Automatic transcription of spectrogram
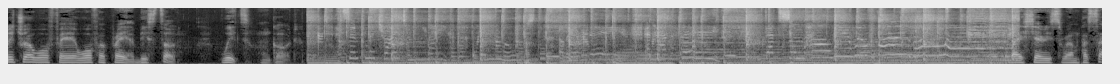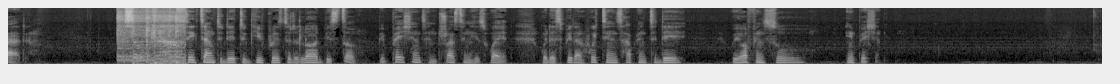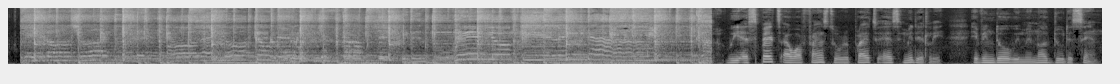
Spiritual warfare, warfare prayer, be still. Wait on God. Simply try to make the most of every day. And have faith that somehow we will find a way. By Cherise Rampasad. So Take time today to give praise to the Lord. Be still. Be patient and trust in His word. With the speed at which things happen today, we often so impatient. all that you're going through. Even when you're feeling down. We expect our friends to reply to us immediately, even though we may not do the same.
